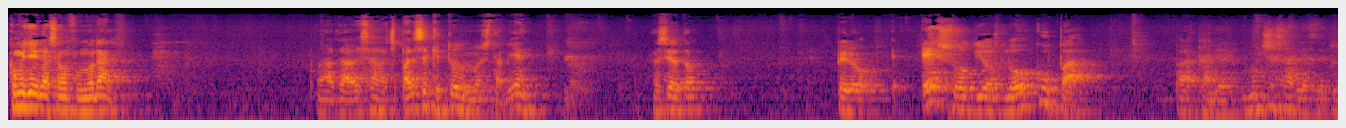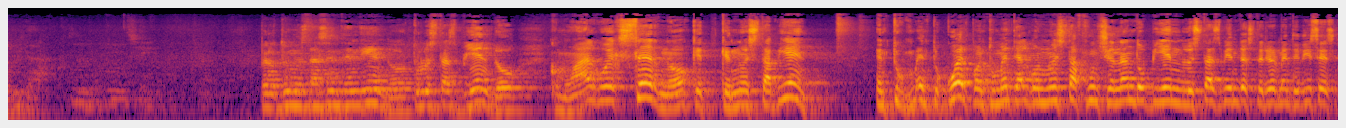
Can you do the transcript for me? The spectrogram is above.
¿Cómo llegas a un funeral? la cabeza, parece que todo no está bien. ¿No es cierto? Pero eso Dios lo ocupa para cambiar muchas áreas de tu vida. Pero tú no estás entendiendo, tú lo estás viendo como algo externo que, que no está bien. En tu, en tu, cuerpo, en tu mente, algo no está funcionando bien, lo estás viendo exteriormente y dices,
